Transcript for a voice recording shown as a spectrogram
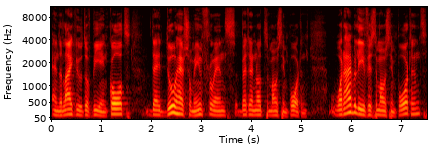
and the likelihood of being caught, they do have some influence, but they're not the most important. What I believe is the most important,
